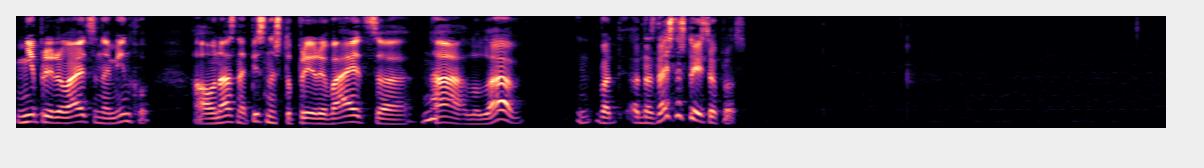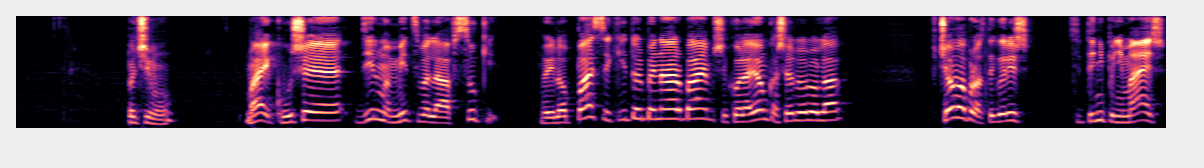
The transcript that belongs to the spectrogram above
не прерывается на Минху, а у нас написано, что прерывается на Лулав. Однозначно, что есть вопрос. Почему? Май куше дильма митцва лавсуки. Вейло пасик и только на арбаем, шиколяем кашер лулав. В чем вопрос? Ты говоришь, ты не понимаешь,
